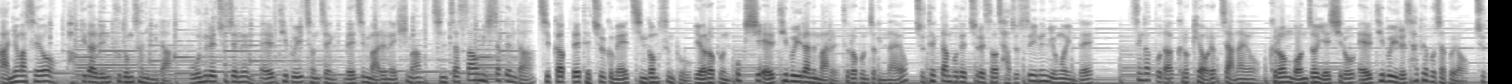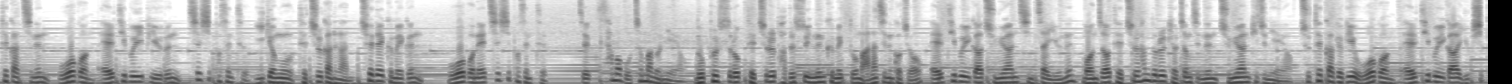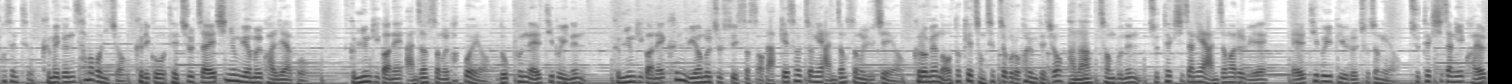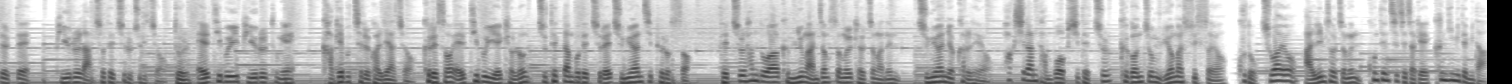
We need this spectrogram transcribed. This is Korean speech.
안녕하세요. 바퀴 달린 부동산입니다. 오늘의 주제는 LTV 전쟁, 내 집 마련의 희망, 진짜 싸움이 시작된다. 집값 대 대출금의 진검승부. 여러분, 혹시 LTV라는 말을 들어본 적 있나요? 주택담보대출에서 자주 쓰이는 용어인데 생각보다 그렇게 어렵지 않아요. 그럼 먼저 예시로 LTV를 살펴보자고요. 주택 가치는 5억 원, LTV 비율은 70%. 이 경우 대출 가능한 최대 금액은 5억 원의 70%, 즉 3억 5천만 원이에요. 높을수록 대출을 받을 수 있는 금액도 많아지는 거죠. LTV가 중요한 진짜 이유는 먼저 대출 한도를 결정짓는 중요한 기준이에요. 주택 가격이 5억 원, LTV가 60%, 금액은 3억 원이죠. 그리고 대출자의 신용 위험을 관리하고 금융기관의 안전성을 확보해요. 높은 LTV는 금융기관에 큰 위험을 줄 수 있어서 낮게 설정의 안정성을 유지해요. 그러면 어떻게 정책적으로 활용되죠? 하나, 정부는 주택시장의 안정화를 위해 LTV 비율을 조정해요. 주택시장이 과열될 때 비율을 낮춰 대출을 줄이죠. 둘, LTV 비율을 통해 가계부채를 관리하죠. 그래서 LTV의 결론, 주택담보대출의 중요한 지표로서 대출 한도와 금융 안정성을 결정하는 중요한 역할을 해요. 확실한 담보 없이 대출? 그건 좀 위험할 수 있어요. 구독, 좋아요, 알림 설정은 콘텐츠 제작에 큰 힘이 됩니다.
